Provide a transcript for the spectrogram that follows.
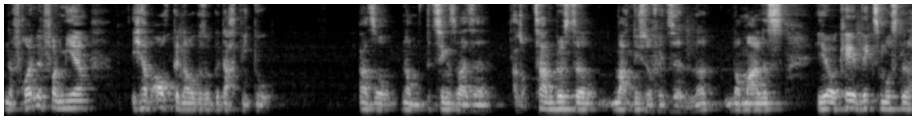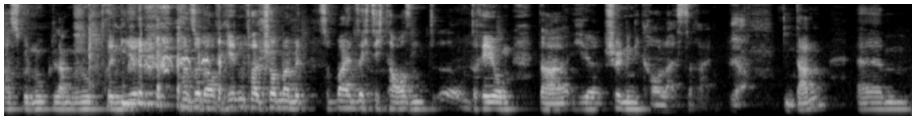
eine Freundin von mir, ich habe auch genau so gedacht wie du. Also, beziehungsweise, Also- Zahnbürste macht nicht so viel Sinn. Ne? Normales, hier, okay, Wichsmuskel hast du genug, lang genug trainiert, kannst du da auf jeden Fall schon mal mit 62.000 äh, Umdrehungen da hier schön in die Kauleiste rein. Ja. Und dann, ähm,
